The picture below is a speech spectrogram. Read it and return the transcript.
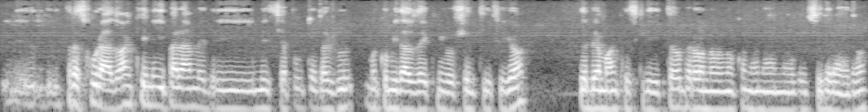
eh, trascurato anche nei parametri messi appunto dal Comitato Tecnico Scientifico, che abbiamo anche scritto, però non, non hanno considerato.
